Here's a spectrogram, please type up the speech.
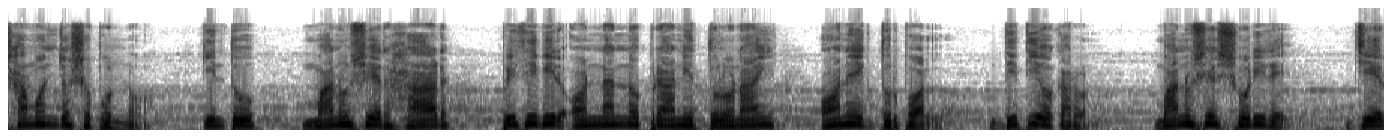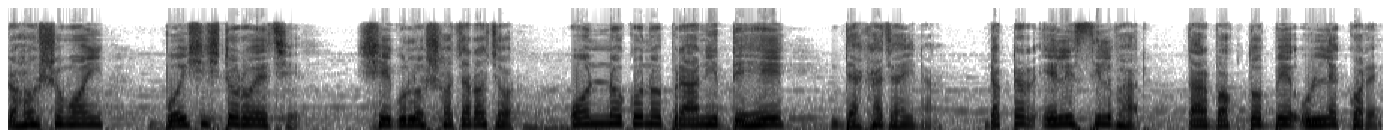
সামঞ্জস্যপূর্ণ। কিন্তু মানুষের হাড় পৃথিবীর অন্যান্য প্রাণীর তুলনায় অনেক দুর্বল। দ্বিতীয় কারণ, মানুষের শরীরে যে রহস্যময় বৈশিষ্ট্য রয়েছে, সেগুলো সচরাচর অন্য কোনো প্রাণীর দেহে দেখা যায় না। ডক্টর এলিস সিলভার তার বক্তব্যে উল্লেখ করেন,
